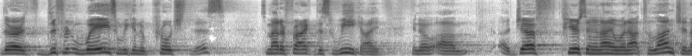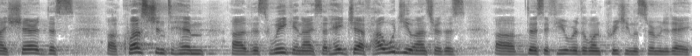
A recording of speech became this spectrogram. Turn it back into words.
There are different ways we can approach this. As a matter of fact, this week I, you know, um, uh, Jeff Pearson and I went out to lunch, and I shared this uh, question to him uh, this week. And I said, "Hey, Jeff, how would you answer this, uh, this if you were the one preaching the sermon today?"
